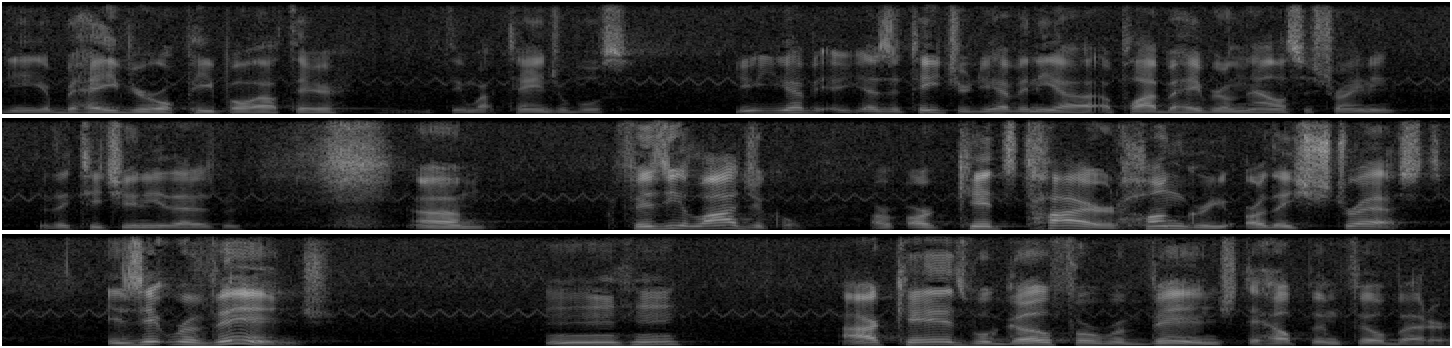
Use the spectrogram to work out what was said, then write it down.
You behavioral people out there. Think about tangibles. You, you have, as a teacher, do you have any uh, applied behavioral analysis training? Did they teach you any of that? Um, physiological. Are, are kids tired, hungry? Are they stressed? Is it revenge? Mm-hmm. Our kids will go for revenge to help them feel better.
